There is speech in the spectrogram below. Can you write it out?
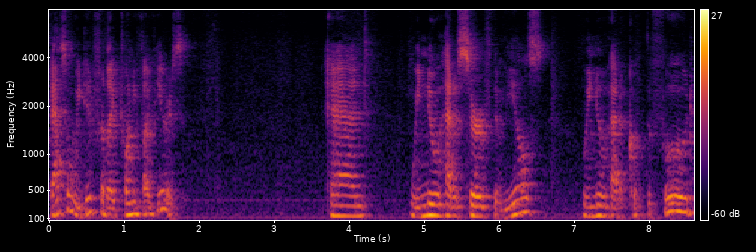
that's what we did for like 25 years. And we knew how to serve the meals, we knew how to cook the food,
